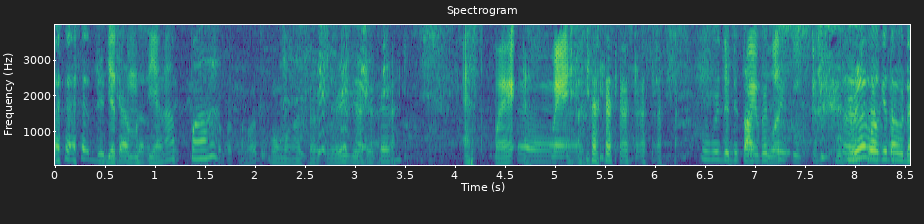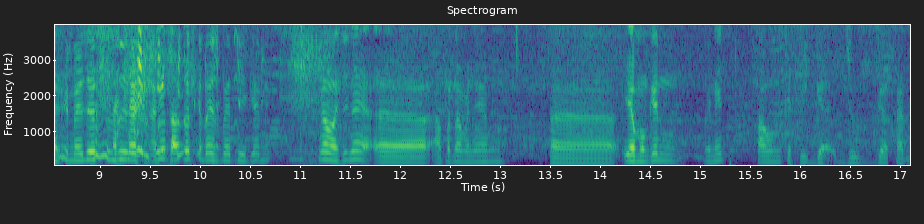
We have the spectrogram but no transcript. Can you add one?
di Hajar sama siapa? tahu dia mau mengajar gue gitu kan. SP SP gue jadi SP takut sih. Gimana kalau kita udahin aja? gue takut kena SP3 nih. Nggak maksudnya eh, apa namanya? eh ya mungkin ini tahun ketiga juga kan.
